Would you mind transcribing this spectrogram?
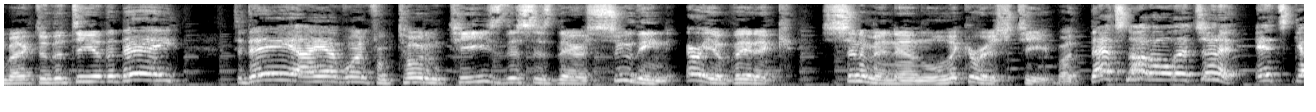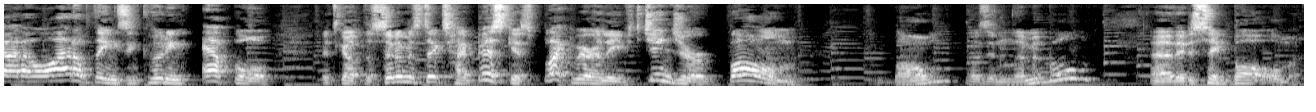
Welcome back to the tea of the day. Today I have one from Totem Teas. This is their soothing Ayurvedic cinnamon and licorice tea. But that's not all that's in it. It's got a lot of things, including apple. It's got the cinnamon sticks, hibiscus, blackberry leaves, ginger, balm. Balm? Was in lemon balm? Uh, they just say balm.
